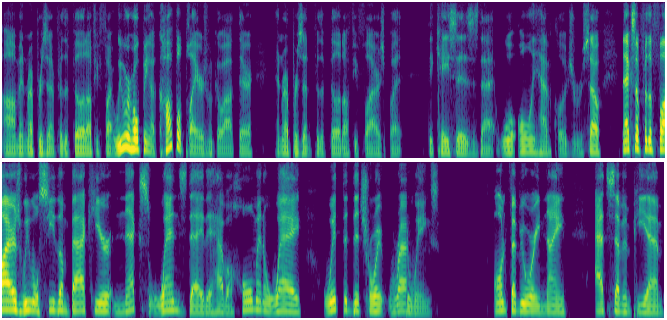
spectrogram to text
um, and represent for the Philadelphia Flyers. We were hoping a couple players would go out there and represent for the Philadelphia Flyers, but the case is, is that we'll only have Giroux. So next up for the Flyers, we will see them back here next Wednesday. They have a home and away with the Detroit Red Wings on February 9th at 7 p.m.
